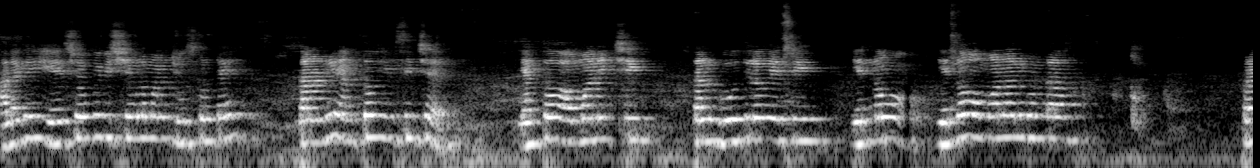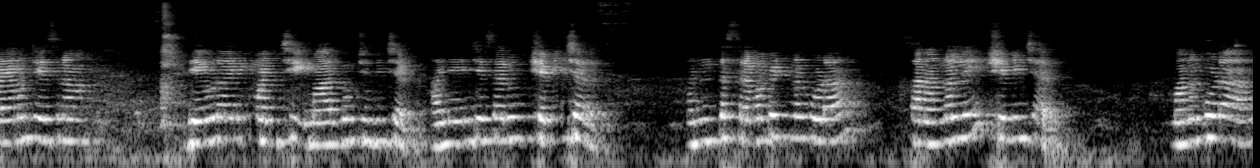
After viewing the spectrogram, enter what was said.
అలాగే యేసోపు విషయంలో మనం చూసుకుంటే తనని ఎంతో హింసించారు. ఎంతో అవమానించి తన గోతిలో వేసి ఎన్నో ఎన్నో అవమానాలు గుండా ప్రయాణం చేసిన దేవుడు ఆయనకి మంచి మార్గం చూపించాడు. ఆయన ఏం చేశారు? క్షమించారు. అంత శ్రమ పెట్టినా కూడా తన అన్నల్ని క్షమించారు. మనం కూడా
